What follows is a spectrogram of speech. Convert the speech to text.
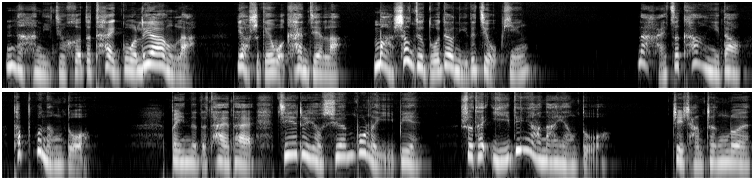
那你就喝得太过量了。要是给我看见了，马上就夺掉你的酒瓶。那孩子抗议道：“他不能夺。”贝娜的太太接着又宣布了一遍，说他一定要那样夺。这场争论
